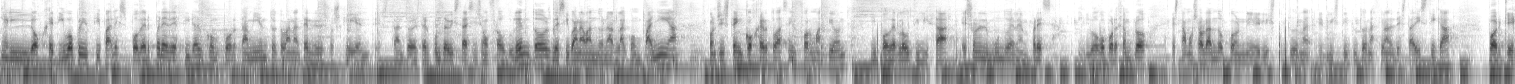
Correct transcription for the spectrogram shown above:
Y el objetivo principal es poder predecir el comportamiento que van a tener esos clientes, tanto desde el punto de vista de si son fraudulentos, de si van a abandonar la compañía, consiste en coger toda esa información y poderla utilizar, eso en el mundo de la empresa. Y luego, por ejemplo, estamos hablando con el Instituto, el Instituto Nacional de Estadística porque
